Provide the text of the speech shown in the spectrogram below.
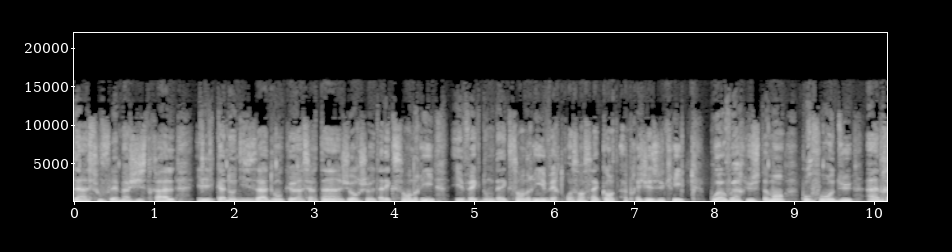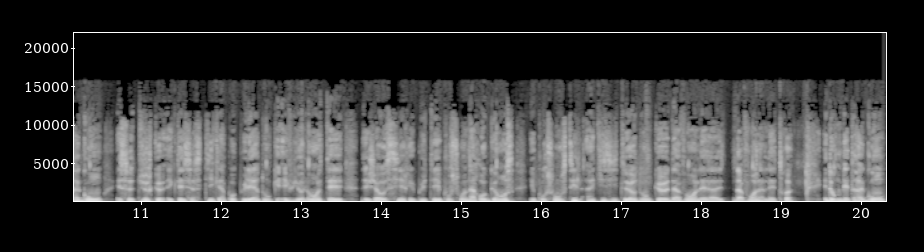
d'un soufflet magistral. Il canonisa donc un certain Georges d'Alexandrie, évêque donc d'Alexandrie vers 350 après Jésus-Christ, pour avoir justement pourfendu un dragon. Et ce Turc ecclésiastique impopulaire donc et violent était déjà aussi réputé pour son arrogance et pour son style inquisiteur donc euh, d'avant les la lettre. Et donc les dragons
